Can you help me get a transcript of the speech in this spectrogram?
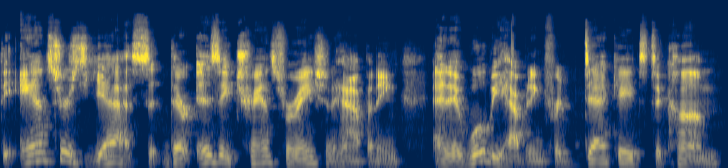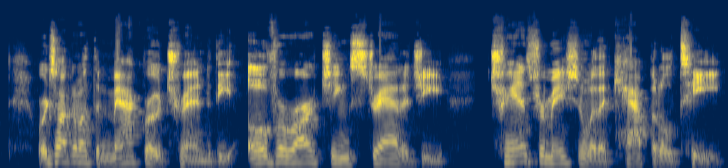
The answer is yes. There is a transformation happening, and it will be happening for decades to come. We're talking about the macro trend, the overarching strategy, transformation with a capital T.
